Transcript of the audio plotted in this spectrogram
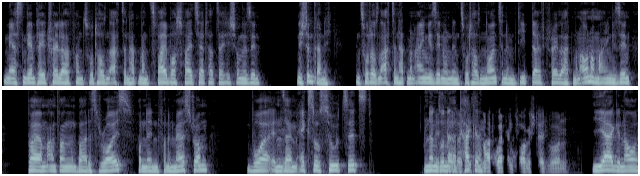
im ersten Gameplay-Trailer von 2018 hat man zwei Bossfights ja tatsächlich schon gesehen. Nee, stimmt gar nicht. In 2018 hat man einen gesehen und in 2019 im Deep Dive-Trailer hat man auch noch mal einen gesehen. War am Anfang war das Royce von, den, von dem Maelstrom, wo er in mhm. seinem Exosuit sitzt und dann ist so eine ja Attacke. Smart Weapon vorgestellt worden. Ja, genau.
